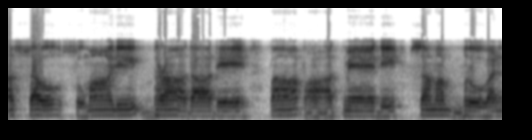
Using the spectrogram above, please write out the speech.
असौ सुमालिभ्रादादे पापात्मेदि समब्रुवन्।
